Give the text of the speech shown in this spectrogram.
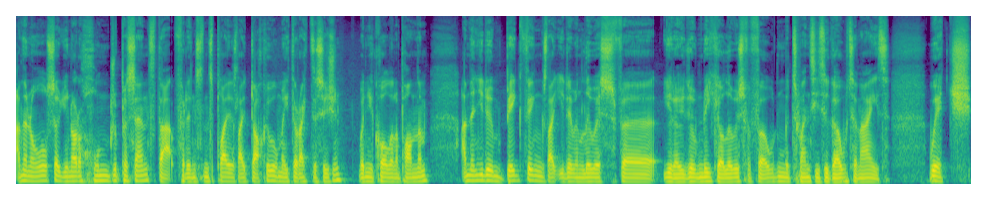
And then also, you're not 100% that, for instance, players like Doku will make the right decision when you're calling upon them. And then you're doing big things like you're doing Lewis for, you know, you're doing Rico Lewis for Foden with 20 to go tonight, which,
